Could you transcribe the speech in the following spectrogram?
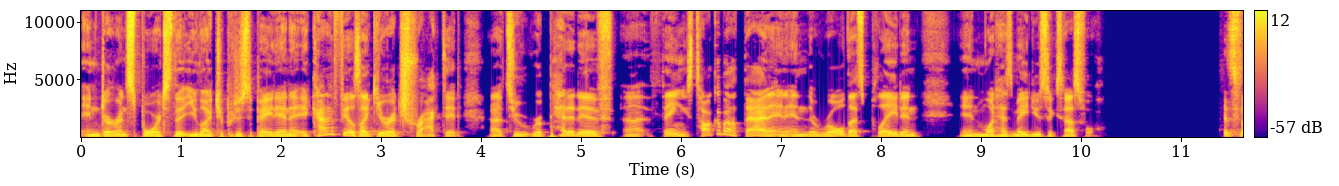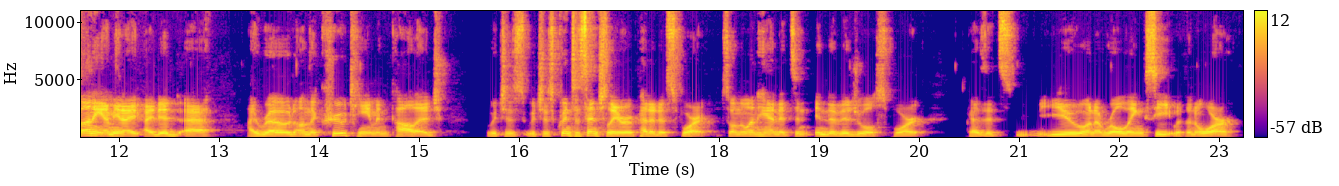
endurance sports that you like to participate in, it, it kind of feels like you're attracted uh, to repetitive uh, things. Talk about that and, and, the role that's played in in what has made you successful. It's funny. I mean, I, I did. Uh, I rode on the crew team in college, which is which is quintessentially a repetitive sport. So on the one hand, it's an individual sport because it's you on a rolling seat with an oar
